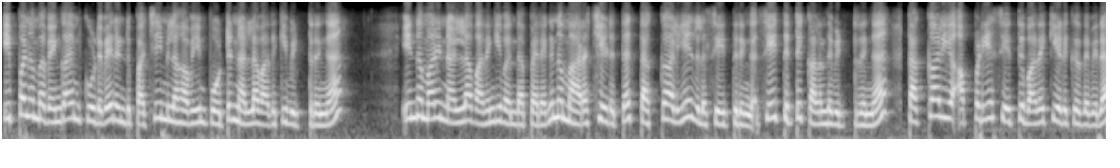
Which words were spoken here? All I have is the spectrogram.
இப்போ நம்ம வெங்காயம் கூடவே ரெண்டு பச்சை மிளகாவையும் போட்டு நல்லா வதக்கி விட்டுருங்க. இந்த மாதிரி நல்லா வதங்கி வந்த பிறகு நம்ம அரைச்சி எடுத்த தக்காளியை இதில் சேர்த்துருங்க. சேர்த்துட்டு கலந்து விட்டுருங்க. தக்காளியை அப்படியே சேர்த்து வதக்கி எடுக்கிறத விட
